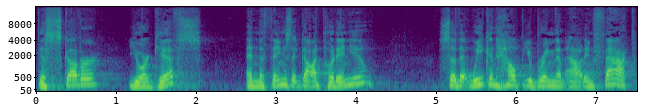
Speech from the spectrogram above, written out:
discover your gifts and the things that God put in you so that we can help you bring them out. In fact,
